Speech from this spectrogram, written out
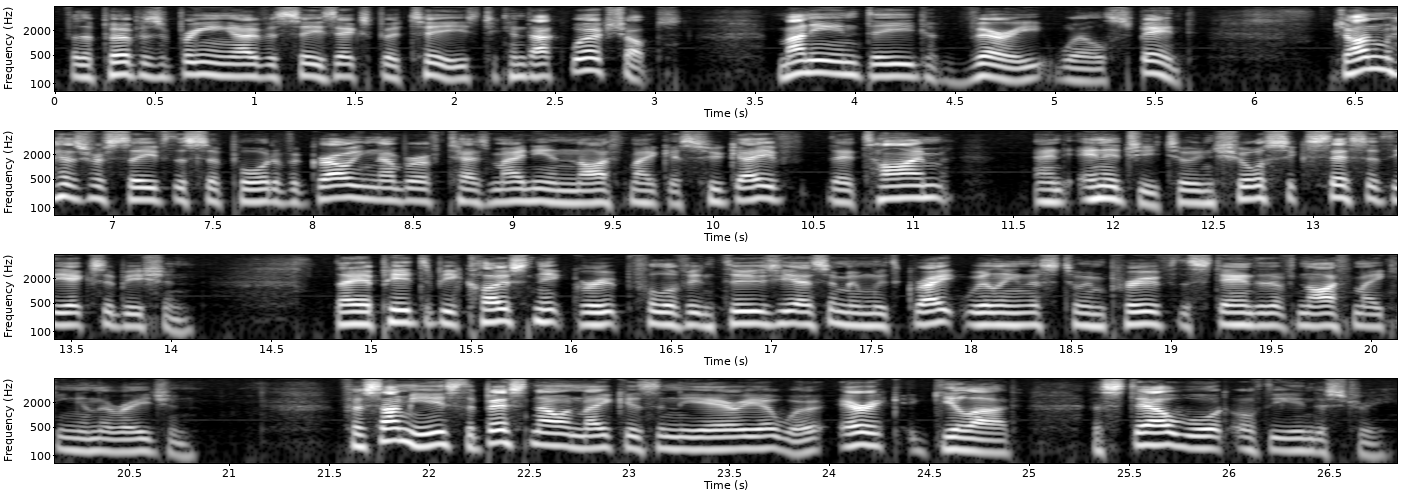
for the purpose of bringing overseas expertise to conduct workshops. Money indeed very well spent. John has received the support of a growing number of Tasmanian knife makers who gave their time and energy to ensure success of the exhibition. They appeared to be a close knit group full of enthusiasm and with great willingness to improve the standard of knife making in the region. For some years, the best known makers in the area were Eric Gillard, a stalwart of the industry,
